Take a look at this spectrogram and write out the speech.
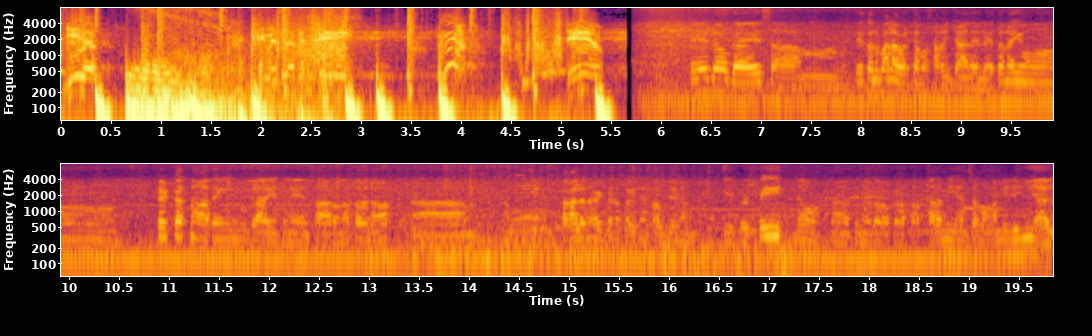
Yeah. Team at 17. Damn. Hello guys, um, ito na pala, welcome sa aking channel. Ito na yung haircut ng ating client ngayon sa araw na to, no? Um, ang pangalan ng haircut na to, tinatawag yun ng paper fade, no? Na tinatawag ka- karamihan sa mga millennial.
